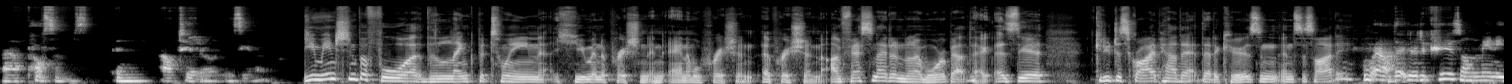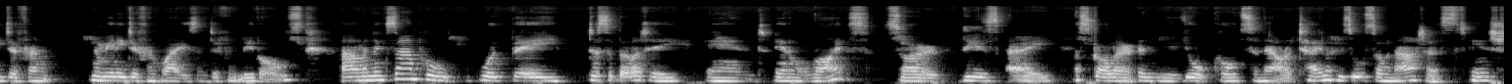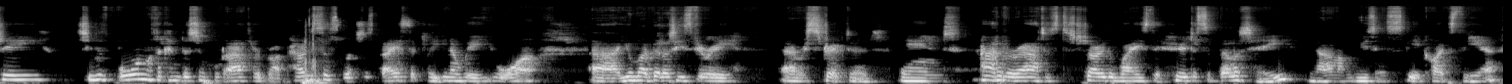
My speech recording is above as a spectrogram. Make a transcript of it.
uh, possums in Aotearoa, New Zealand. You mentioned before the link between human oppression and animal oppression. Oppression. I'm fascinated to know more about that. Is there? Could you describe how that, that occurs in, in society? Well, it occurs on many different in many different ways and different levels. Um, an example would be disability and animal rights. So there's a, a scholar in New York called Sunaura Taylor, who's also an artist, and she she was born with a condition called arthrogryposis, which is basically, you know, where your uh, your mobility is very uh, restricted. And part of her art is to show the ways that her disability, you know, I'm using scare quotes there,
